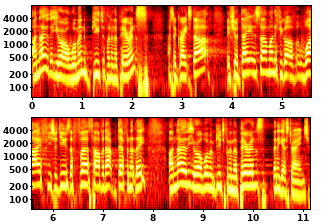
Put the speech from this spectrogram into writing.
I know that you are a woman, beautiful in appearance. That's a great start. If you're dating someone, if you've got a wife, you should use the first half of that, definitely. I know that you're a woman beautiful in appearance. Then it gets strange.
